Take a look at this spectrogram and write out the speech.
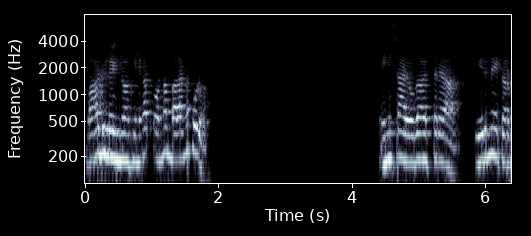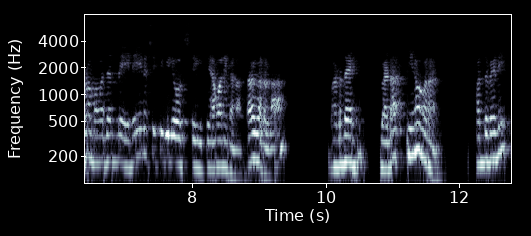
වාඩිලා ඉන්නවා කියන එකත් ඕනනම් බලන්න පුළුවන්. ඒ නිසා යෝගාචරය තීරණය කරනවා මම දැන් මේ එනේන සිතිවිලි ඔස්සේ යවන එක නතර කරලා මට දැන් වැඩක් තියෙනවා කරන්න. මොකද්ද වෙන්නේ?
